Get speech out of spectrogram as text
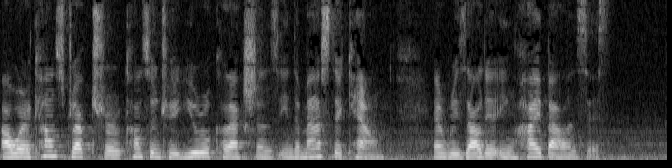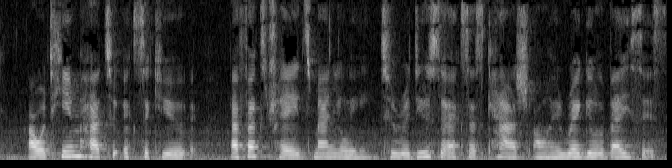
Our account structure concentrated euro collections in the master account and resulted in high balances. Our team had to execute FX trades manually to reduce the excess cash on a regular basis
